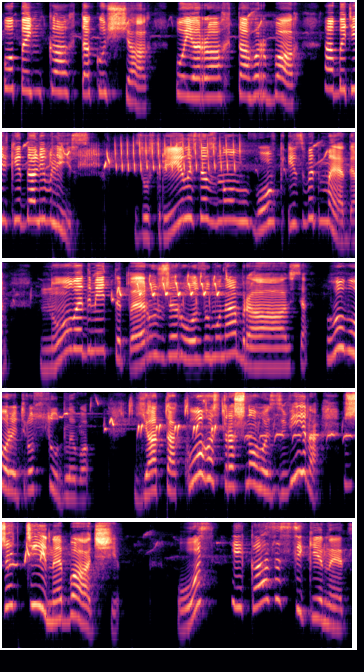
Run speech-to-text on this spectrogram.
по пеньках та кущах, по ярах та горбах, аби тільки далі в ліс. Зустрілися знову вовк із ведмедем. Ну, ведмідь тепер уже розуму набрався, говорить розсудливо. Я такого страшного звіра в житті не бачив. Ось і казості кінець,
